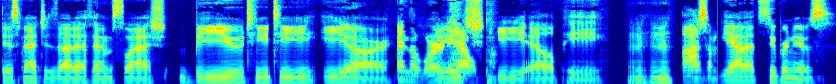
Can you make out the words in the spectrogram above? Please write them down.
Dispatches.fm slash B U T T E R And the word help. H E L P. Mm-hmm. Awesome. Yeah, that's super news.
